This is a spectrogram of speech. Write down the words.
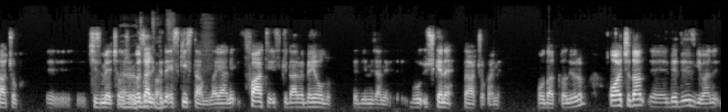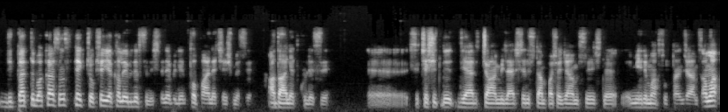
daha çok e, çizmeye çalışıyorum. Evet, Özellikle de eski İstanbul'a yani Fatih, Üsküdar ve Beyoğlu dediğimiz hani bu üçgene daha çok hani odaklanıyorum. O açıdan e, dediğiniz gibi hani dikkatli bakarsanız pek çok şey yakalayabilirsiniz. İşte ne bileyim Tophane Çeşmesi, Adalet Kulesi, e, işte çeşitli diğer camiler, işte Rüstempaşa Camisi, işte Mihrimah Sultan Camisi. Ama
